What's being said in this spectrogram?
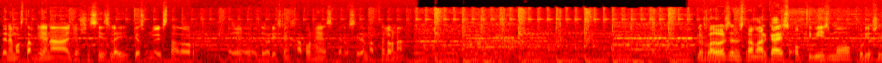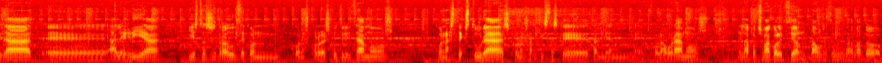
Tenemos también a Yoshi Sisley, que es un ilustrador eh, de origen japonés que reside en Barcelona. Los valores de nuestra marca es optimismo, curiosidad, eh, alegría y esto se traduce con, con los colores que utilizamos, con las texturas, con los artistas que también eh, colaboramos. En la próxima colección vamos a hacer un zapato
